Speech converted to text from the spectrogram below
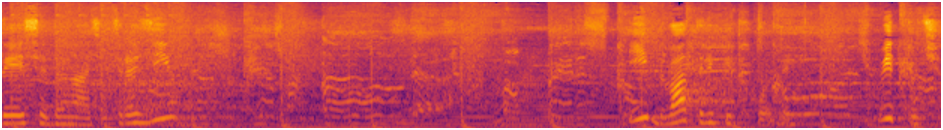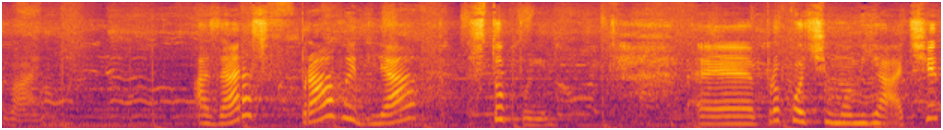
10-12 разів. І 2-3 підходи. Відпочиваємо. А зараз вправи для стопи. Е, прокочуємо м'ячик.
